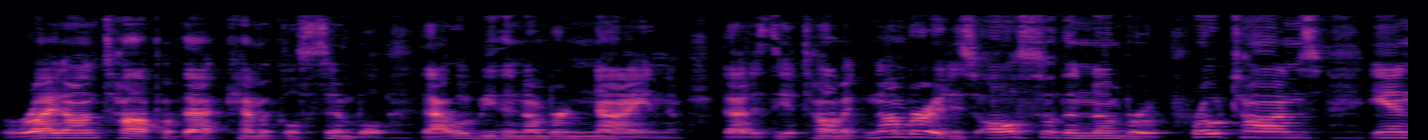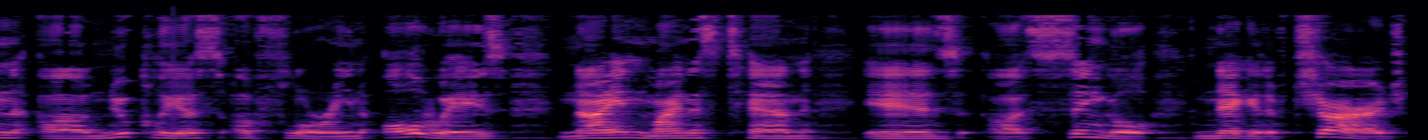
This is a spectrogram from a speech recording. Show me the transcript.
right on top of that chemical symbol. That would be the number 9. That is the atomic number. It is also the number of protons in a nucleus of fluorine. Always 9 minus 10 is a single negative charge,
